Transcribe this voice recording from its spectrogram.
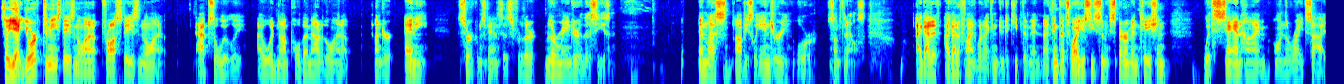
So yeah, York to me stays in the lineup. Frost stays in the lineup. Absolutely. I would not pull them out of the lineup under any circumstances for the, the remainder of the season. Unless obviously injury or something else. I gotta I gotta find what I can do to keep them in. I think that's why you see some experimentation with Sanheim on the right side.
